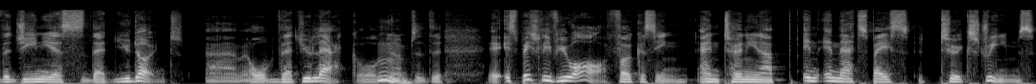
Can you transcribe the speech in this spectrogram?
the genius that you don't. Um, or that you lack, or you know, especially if you are focusing and turning up in, in that space to extremes,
